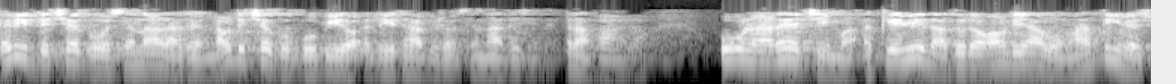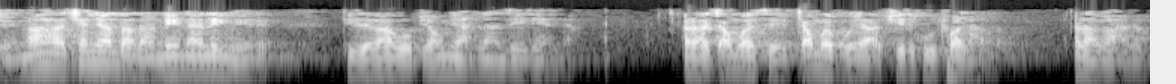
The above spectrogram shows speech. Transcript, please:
အဲ့ဒီတစ်ချက်ကိုစဉ်းစားတာတဲ့နောက်တစ်ချက်ကိုပို့ပြီးတော့အလေးထားပြီးတော့စဉ်းစားသိချင်တယ်အဲ့ဒါဘာလဲအိုလာတဲ့အချိန်မှာအကယ်၍သာသူတော်ကောင်းတရားကိုငါသိမယ်ဆိုရင်ငါဟာချမ်းချမ်းသာသာနေနိုင်လိမ့်မယ်တဲ့ဒီစကားကိုပြောင်းပြန်လှန်စေတယ် အဲ့ဒါကြောင့်မဆယ်ကြောင့်မဲ့ဖွယ်ရအဖြေတစ်ခုထွက်လာအဲ့ဒါပါတော့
